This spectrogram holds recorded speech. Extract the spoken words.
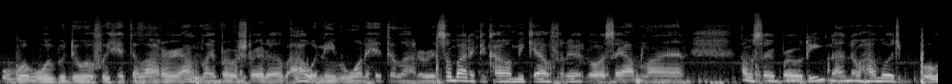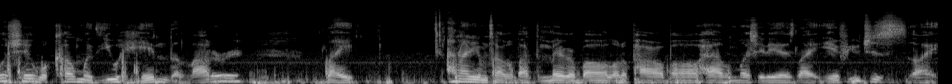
what we would do if we hit the lottery. I'm like, bro, straight up, I wouldn't even want to hit the lottery. Somebody can call me that or say I'm lying. I'm gonna say, bro, do you not know how much bullshit will come with you hitting the lottery? Like, I'm not even talking about the mega ball or the power ball, however much it is. Like, if you just like,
